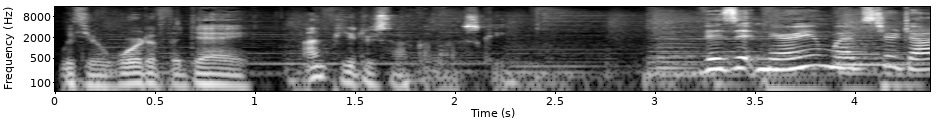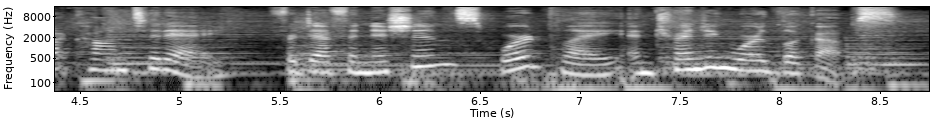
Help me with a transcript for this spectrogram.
With your word of the day, I'm Peter Sokolowski. Visit Merriam-Webster.com today for definitions, wordplay, and trending word lookups.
